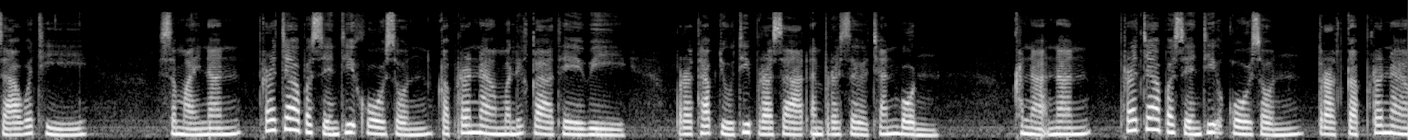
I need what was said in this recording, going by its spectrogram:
สาวัตถี สมัยนั้นพระเจ้าประสิทธิโกศลกับพระนางมณิกาเทวี ประทับอยู่ที่ปราสาทอันประเสริฐชั้นบน ขณะนั้น พระเจ้าประสิทธิโกศลตรัสกับพระนาง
